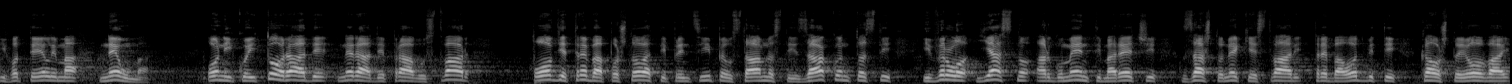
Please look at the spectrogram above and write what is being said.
i hotelima neuma. Oni koji to rade, ne rade pravu stvar. Ovdje treba poštovati principe ustavnosti i zakontosti i vrlo jasno argumentima reći zašto neke stvari treba odbiti, kao što je ovaj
